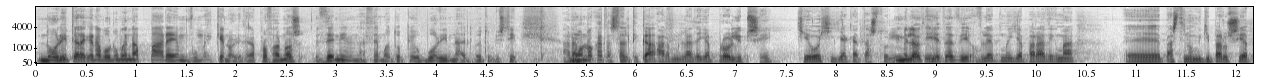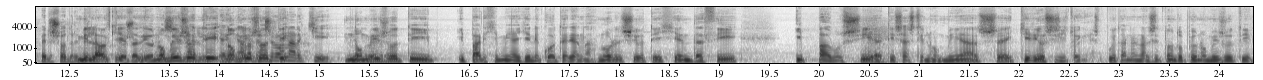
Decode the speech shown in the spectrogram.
νωρίτερα για να μπορούμε να παρέμβουμε και νωρίτερα. Προφανώς δεν είναι ένα θέμα το οποίο μπορεί να αντιμετωπιστεί άρα, μόνο κατασταλτικά. Άρα μιλάτε για πρόληψη και όχι για καταστολή. Μιλάω και για τα δύο. Βλέπουμε για παράδειγμα ε, αστυνομική παρουσία περισσότερη. Μιλάω και για τα δύο. Νομίζω ότι, νομίζω, ότι, νομίζω ότι υπάρχει μια γενικότερη αναγνώριση ότι έχει ενταθεί η παρουσία της αστυνομίας ε, κυρίως στις γειτονιές, που ήταν ένα ζήτημα το οποίο νομίζω ότι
